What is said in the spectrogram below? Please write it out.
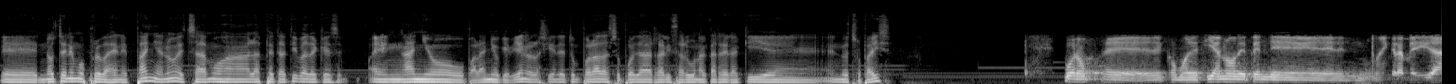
eh, no tenemos pruebas en España, ¿no? Estamos a la expectativa de que en año, o para el año que viene, o la siguiente temporada, se pueda realizar alguna carrera aquí en, nuestro país. Bueno, eh, como decía, no depende en, gran medida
